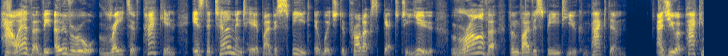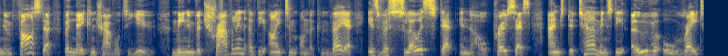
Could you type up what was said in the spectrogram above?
However, the overall rate of packing is determined here by the speed at which the products get to you, rather than by the speed you can pack them. As you are packing them faster than they can travel to you, meaning the travelling of the item on the conveyor is the slowest step in the whole process and determines the overall rate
